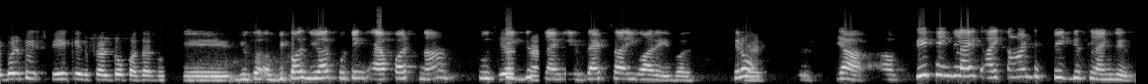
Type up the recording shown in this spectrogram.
able to speak in front of others. okay you because you are putting efforts na to speak Yes, this language that's why you are able you know Yes. yeah uh, we think like i can't speak this language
